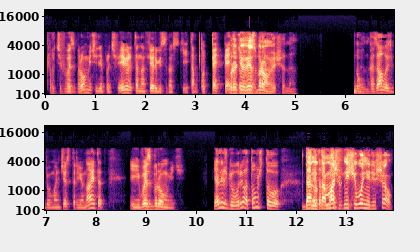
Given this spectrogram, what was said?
против Вестбромвича или против Эвертона, Фергюсоновский, там топ 5-5. Против Вестбромвича, да. Ну, да. казалось бы, Манчестер Юнайтед и Вест Бромвич. Я лишь говорю о том, что... Да, но там матч ничего не решал.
